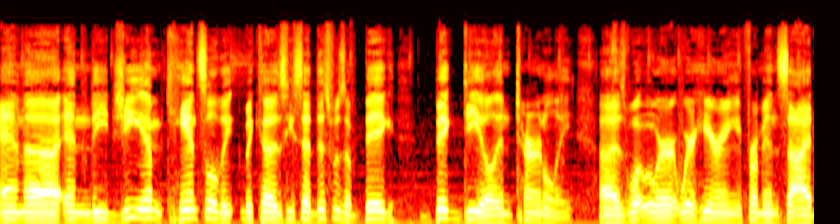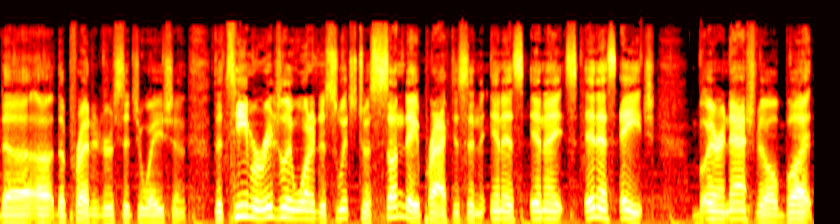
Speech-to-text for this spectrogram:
and uh, and the GM canceled the, because he said this was a big big deal internally. Uh, is what we're, we're hearing from inside uh, uh, the Predator situation. The team originally wanted to switch to a Sunday practice in NS, NS, NSH or in Nashville, but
